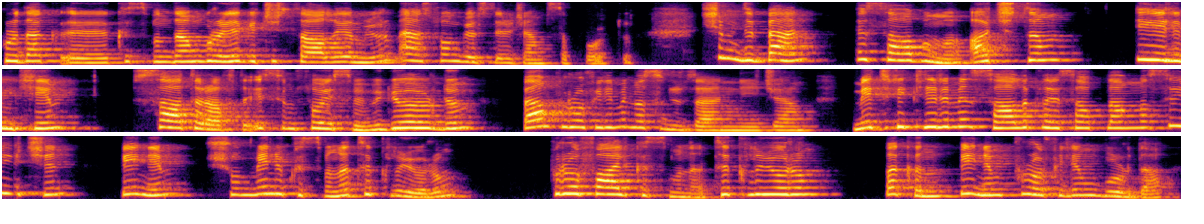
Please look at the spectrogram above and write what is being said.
product e, kısmından buraya geçiş sağlayamıyorum. En son göstereceğim support'u. Şimdi ben hesabımı açtım. Diyelim ki sağ tarafta isim soy ismimi gördüm. Ben profilimi nasıl düzenleyeceğim? Metriklerimin sağlıklı hesaplanması için benim şu menü kısmına tıklıyorum. Profil kısmına tıklıyorum. Bakın benim profilim burada.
